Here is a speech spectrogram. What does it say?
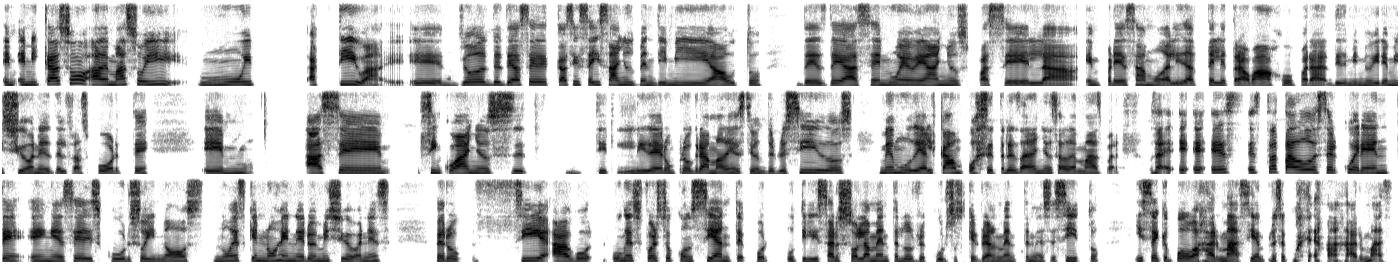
En, mi caso, además, soy muy activa. Eh, yo desde hace casi seis años vendí mi auto. Desde hace nueve años pasé la empresa a modalidad teletrabajo para disminuir emisiones del transporte. Em, hace cinco años eh, lidero un programa de gestión de residuos, me mudé al campo hace tres años además, para, o sea, e, e, es, es, tratado de ser coherente en ese discurso y no, no es que no genero emisiones, pero sí hago un esfuerzo consciente por utilizar solamente los recursos que realmente necesito y sé que puedo bajar más, siempre se puede bajar más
